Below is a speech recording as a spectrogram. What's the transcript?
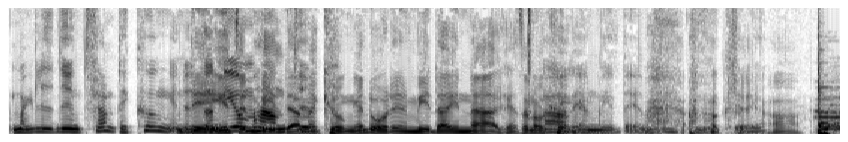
man glider ju inte fram till kungen. Det är utan inte om en han middag typ- med kungen då, det är en middag i närheten av Ja, det är en kungen? middag i närheten av kungen. ja.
